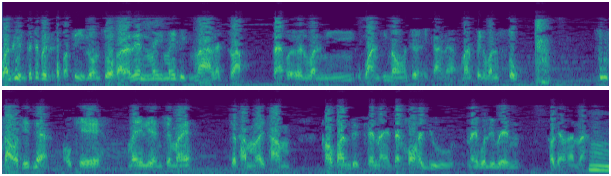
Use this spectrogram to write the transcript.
วันอื่นก็จะเป็นปกติรวมตัวกันแล้วเล่นไม่ไม่ดึกมากและกลับ แต่เผอิญวันนี้วันที่น้องเขาเจอเหตุการณ์นะมันเป็นวันศุกร์ครับ ซึ่งเสาร์อาทิตย์เนี่ย โอเค ไม่เรียนใช่ไหม จะทำอะไรทำเข้าบ้านดึกแค่ไหน แต่ขอให้อยู่ในบริเวณแถวๆนั้นนะ อืม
